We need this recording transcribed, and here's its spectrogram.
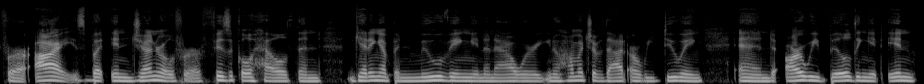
for our eyes, but in general for our physical health and getting up and moving in an hour. You know, how much of that are we doing, and are we building it in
